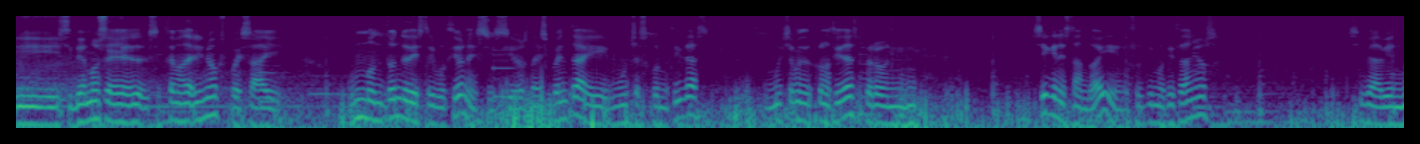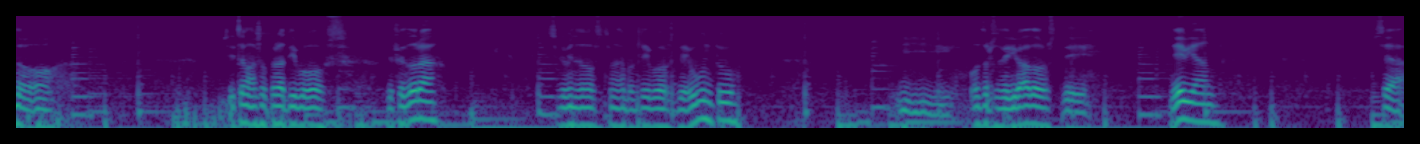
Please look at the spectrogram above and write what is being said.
Y si vemos el sistema de Linux, pues hay un montón de distribuciones. Y si os dais cuenta, hay muchas conocidas muchas menos conocidas, pero siguen estando ahí. En los últimos 10 años sigue habiendo sistemas operativos de Fedora, sigue habiendo sistemas operativos de Ubuntu y otros derivados de Debian. O sea,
